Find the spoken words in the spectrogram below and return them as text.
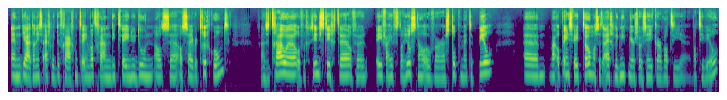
En ja, dan is eigenlijk de vraag meteen, wat gaan die twee nu doen als, als zij weer terugkomt? Gaan ze trouwen of een gezin stichten? Of Eva heeft het al heel snel over stoppen met de pil. Ehm, maar opeens weet Thomas het eigenlijk niet meer zo zeker wat hij, eh, wat hij wil.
